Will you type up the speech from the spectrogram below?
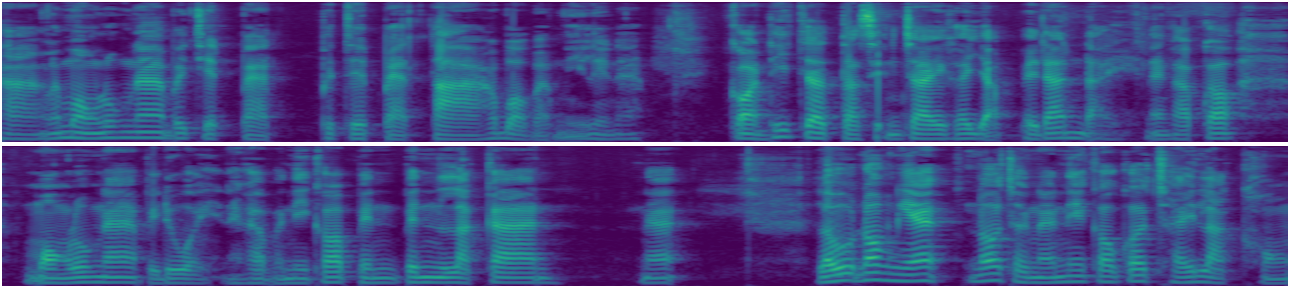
ทาง แล้วมองล่วงหน้าไป 7 8ไป7 8 ตาเขาบอกแบบนี้เลยนะ ก่อนที่จะตัดสินใจขยับไปด้านใดนะครับ ก็มองล่วงหน้าไปด้วยนะครับ อันนี้ก็เป็นเป็นหลักการนะ แล้วนอกนี้นอกจากนั้นเนี่ยเขาก็ใช้หลักของ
